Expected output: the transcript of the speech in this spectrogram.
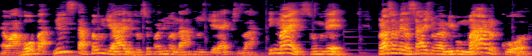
É o arroba instapão de alho, então você pode mandar nos directs lá. Tem mais, vamos ver. Próxima mensagem do meu amigo Marco.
